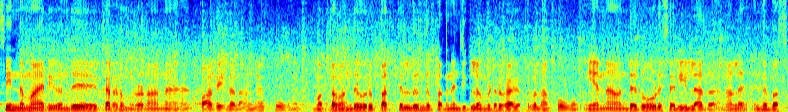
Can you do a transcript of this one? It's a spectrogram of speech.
பஸ் இந்த மாதிரி வந்து கரடுமுரடான பாதையில் தாங்க போகும் மொத்தம் வந்து ஒரு பத்துலேருந்து பதினஞ்சு கிலோமீட்டர் வேகத்தில் தான் போகும் ஏன்னா வந்து ரோடு சரியில்லாததுனால இந்த பஸ்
